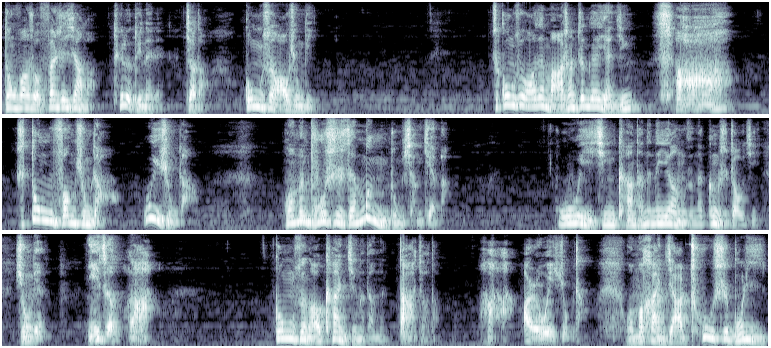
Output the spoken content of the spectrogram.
东方朔翻身下马，推了推那人，叫道：“公孙敖兄弟！”这公孙敖在马上睁开眼睛，啊，是东方兄长，魏兄长，我们不是在梦中相见吧？卫青看他的那样子呢，更是着急。兄弟，你怎么了？公孙敖看清了他们，大叫道：“哈哈，二位兄长，我们汉家出师不利，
